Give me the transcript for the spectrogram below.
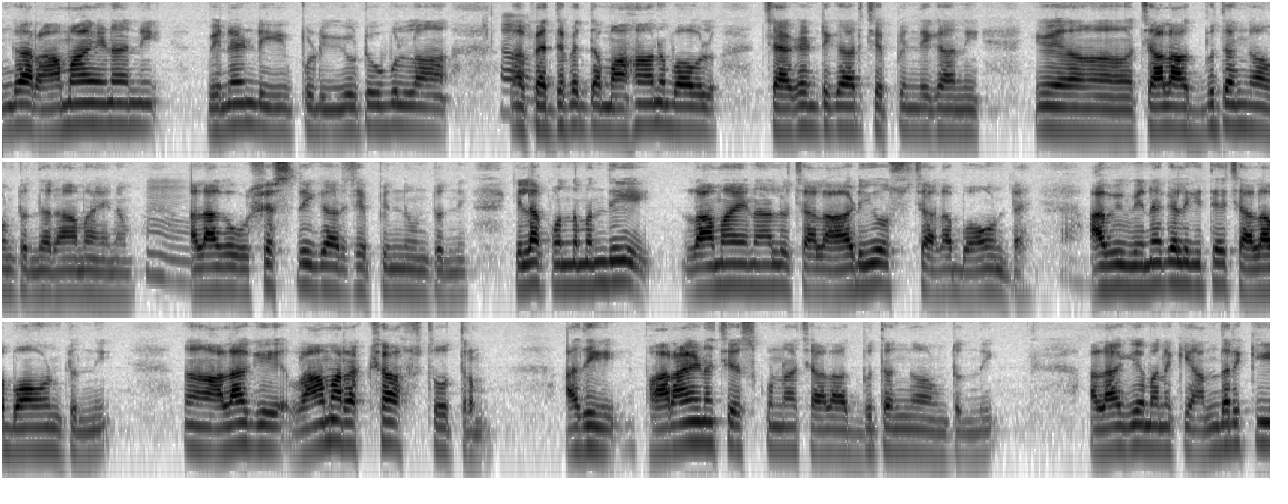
ఇంకా రామాయణాన్ని వినండి. ఇప్పుడు యూట్యూబ్లో పెద్ద పెద్ద మహానుభావులు చాగంటి గారు చెప్పింది కానీ చాలా అద్భుతంగా ఉంటుంది రామాయణం. అలాగే ఉషశ్రీ గారు చెప్పింది ఉంటుంది. ఇలా కొంతమంది రామాయణాలు చాలా ఆడియోస్ చాలా బాగుంటాయి. అవి వినగలిగితే చాలా బాగుంటుంది. అలాగే రామరక్షా స్తోత్రం. అది పారాయణ చేసుకున్న చాలా అద్భుతంగా ఉంటుంది. అలాగే మనకి అందరికీ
